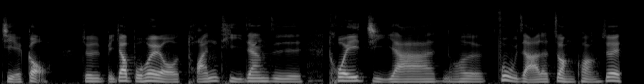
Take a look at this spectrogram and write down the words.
结构。就是比较不会有团体这样子推挤呀、然后复杂的状况，所以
